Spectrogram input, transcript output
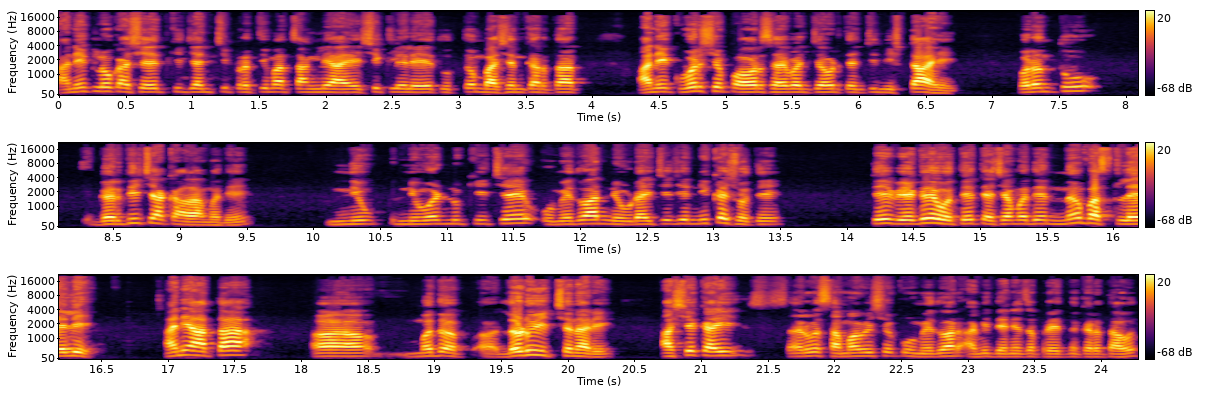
अनेक लोक असे आहेत की ज्यांची प्रतिमा चांगली आहे शिकलेले आहेत उत्तम भाषण करतात. अनेक वर्ष पवार साहेबांच्यावर त्यांची निष्ठा आहे. परंतु गर्दीच्या काळामध्ये निव निवडणुकीचे उमेदवार निवडायचे जे निकष होते ते वेगळे होते. त्याच्यामध्ये न बसलेले आणि आता मद लढू इच्छिणारे असे काही सर्वसमावेशक उमेदवार आम्ही देण्याचा प्रयत्न करत आहोत.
